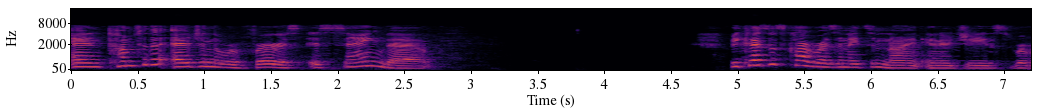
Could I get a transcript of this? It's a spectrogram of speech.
And come to the edge in the reverse is saying that because this card resonates in nine energies, re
